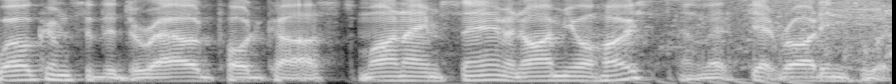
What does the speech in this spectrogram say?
Welcome to the Derailed Podcast. My name's Sam and I'm your host, and let's get right into it.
